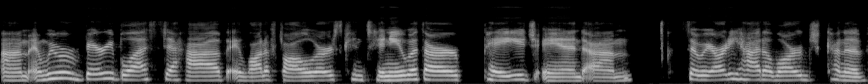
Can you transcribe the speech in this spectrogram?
Um, and we were very blessed to have a lot of followers continue with our page. And um, so we already had a large kind of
